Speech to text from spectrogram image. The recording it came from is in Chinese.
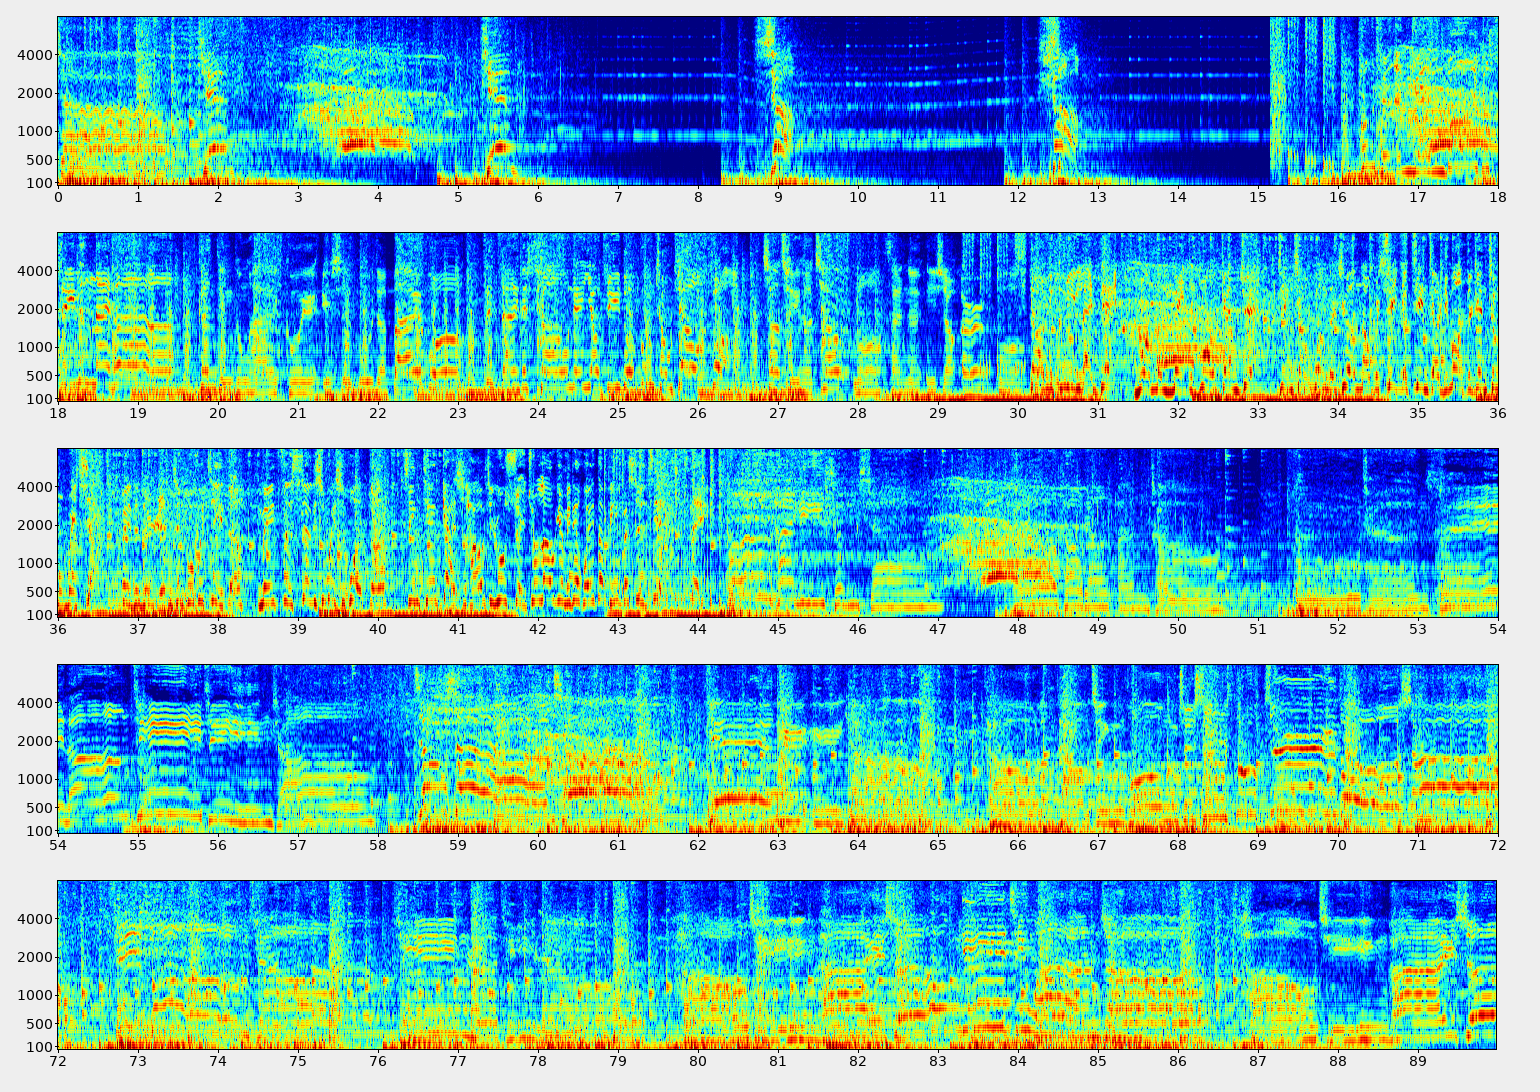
下。天，天，下，上。红尘恩怨多，有谁能奈何？看天空海阔，也一时不得白活。的少年要几多觥筹交错，潮起和潮落才能一笑而过。Don't look me like that，我们没得多感觉。人潮晃得热闹，为谁要尖叫？礼貌的人沉默微笑，沸腾的人真不会记得每一次胜利是为谁获得。今天盖世豪杰如水中捞月，明天回到平凡世界。Say，沧海一声笑，滔滔两岸潮。情还深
